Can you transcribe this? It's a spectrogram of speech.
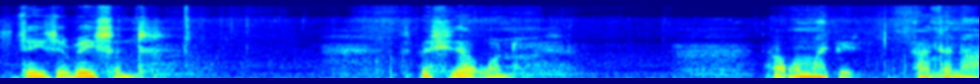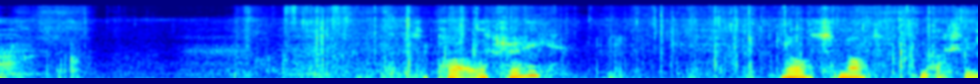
So these are recent, especially that one. That one might be, I don't know. It's a part of the tree. No, it's not. Actually,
